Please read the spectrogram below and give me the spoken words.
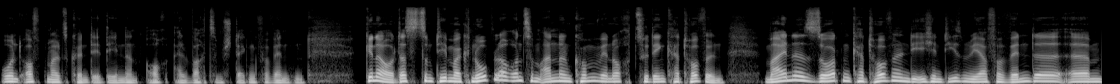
und oftmals könnt ihr den dann auch einfach zum Stecken verwenden. Genau, das zum Thema Knoblauch und zum anderen kommen wir noch zu den Kartoffeln. Meine Sorten Kartoffeln, die ich in diesem Jahr verwende, ähm,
